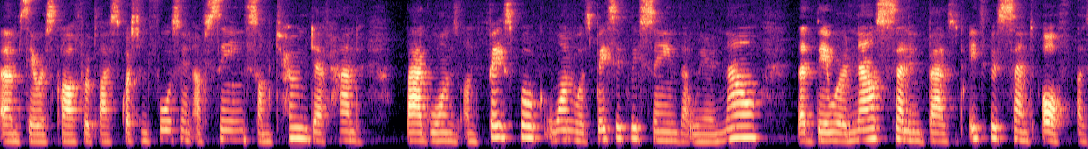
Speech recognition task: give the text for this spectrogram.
Um, Sarah Scarf replies to question four saying, I've seen some tone deaf handbag ones on Facebook. One was basically saying that we are now that they were now selling bags with 80% off as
